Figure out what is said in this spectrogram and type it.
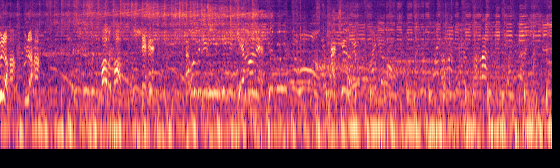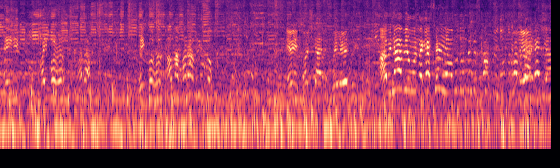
Ulaha, ulaha. Palo, palo. Yerone. Kaçı. Hey, hey, pay for her. Allah. Pay for her. Allah para, Hristo. Evet, hoş geldin. Buyurun. Abi ne yapıyorsun orada? Gelsene ya. Burada otobüs kalkmıyor. Dondurma evet. Gel ya.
